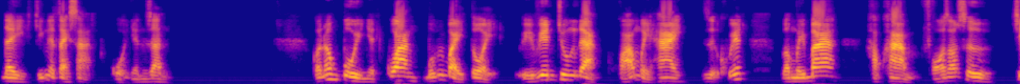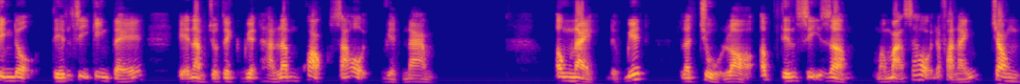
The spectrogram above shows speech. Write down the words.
Đây chính là tài sản của nhân dân. Còn ông Bùi Nhật Quang, 47 tuổi, Ủy viên Trung Đảng khóa 12, dự khuyết và 13, học hàm phó giáo sư, trình độ tiến sĩ kinh tế, hiện làm Chủ tịch Viện Hàn Lâm Khoa học Xã hội Việt Nam. Ông này được biết là chủ lò ấp tiến sĩ dởm mà mạng xã hội đã phản ánh trong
